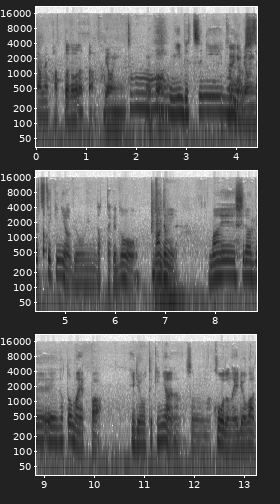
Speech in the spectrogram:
た目パッとどうだった？病院とこう別に、施設的には病院だったけど、まあでも、前調べだと、まあやっぱ、医療的には、その、まあ高度な医療は、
